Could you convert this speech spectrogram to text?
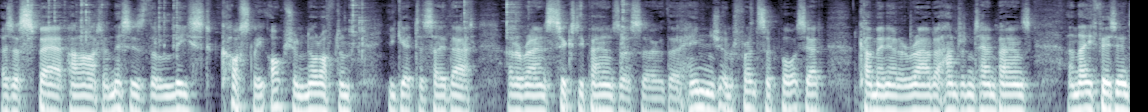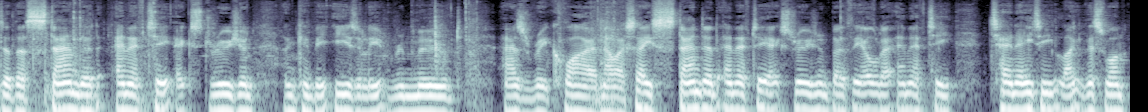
as a spare part, and this is the least costly option. Not often you get to say that at around £60 or so. The hinge and front support set come in at around £110, and they fit into the standard MFT extrusion and can be easily removed as required. Now I say standard MFT extrusion, both the older MFT 1080 like this one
